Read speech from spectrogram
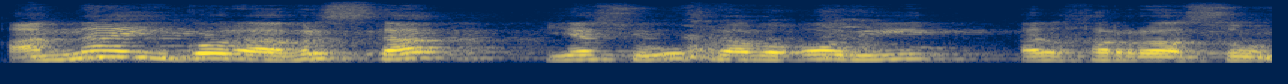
A najgora vrsta jesu upravo ovi al-harrasun.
